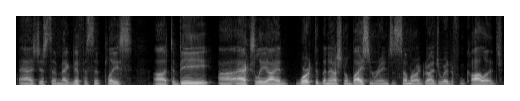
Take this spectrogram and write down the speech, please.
as just a magnificent place uh, to be. Uh, actually, I had worked at the National Bison Range the summer I graduated from college,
